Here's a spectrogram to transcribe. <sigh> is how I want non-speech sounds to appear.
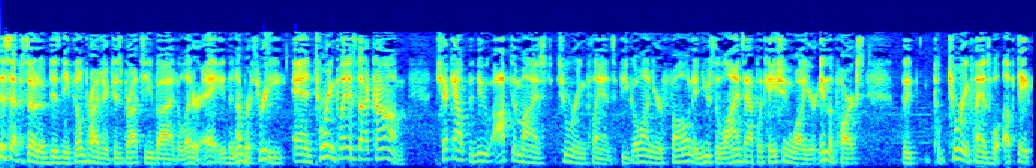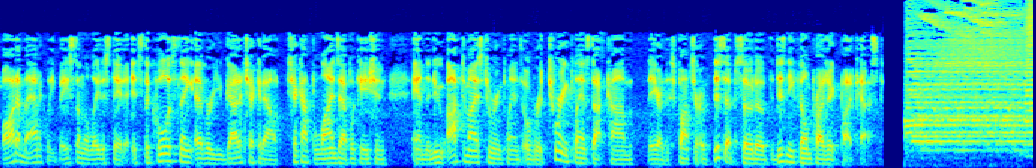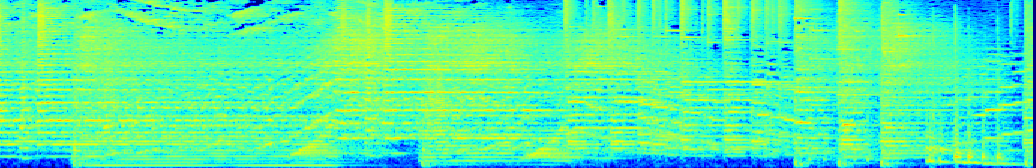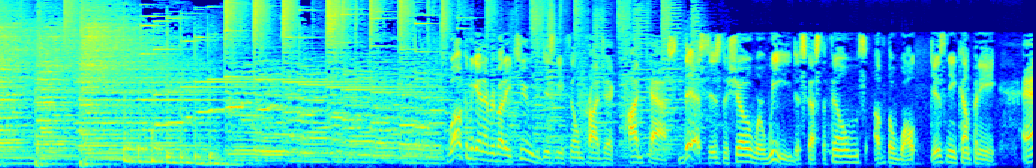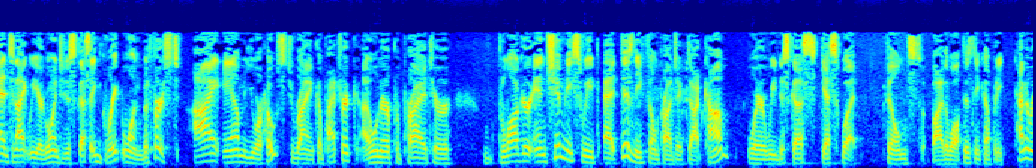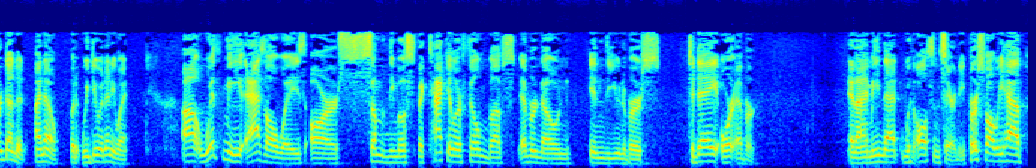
This episode of Disney Film Project is brought to you by the letter A, the number three, and touringplans.com. Check out the new optimized touring plans. If you go on your phone and use the Lines application while you're in the parks, the touring plans will update automatically based on the latest data. It's the coolest thing ever. You've got to check it out. Check out the Lines application and the new optimized touring plans over at touringplans.com. They are the sponsor of this episode of the Disney Film Project podcast. Welcome again, everybody, to the Disney Film Project podcast. This is the show where we discuss the films of the Walt Disney Company. And tonight we are going to discuss a great one. But first, I am your host, Ryan Kilpatrick, owner, proprietor, blogger, and chimney sweep at DisneyFilmProject.com, where we discuss, guess what, films by the Walt Disney Company. Kind of redundant, I know, but we do it anyway. Uh, with me, as always, are some of the most spectacular film buffs ever known in the universe today or ever. And I mean that with all sincerity. First of all, we have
